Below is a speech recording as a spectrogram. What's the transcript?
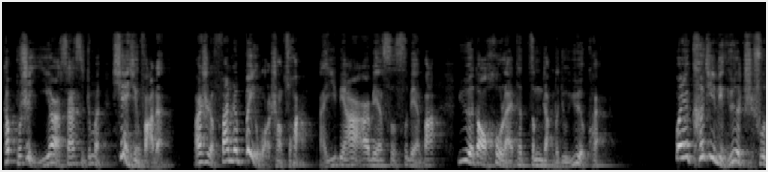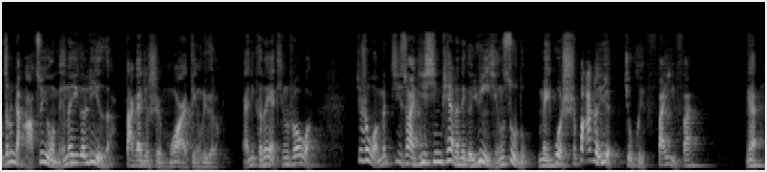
它不是一二三四这么线性发展的，而是翻着背往上窜啊，一变二，二变四，四变八，越到后来它增长的就越快。关于科技领域的指数增长啊，最有名的一个例子大概就是摩尔定律了。哎，你可能也听说过，就是我们计算机芯片的那个运行速度，每过十八个月就会翻一番。你看，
